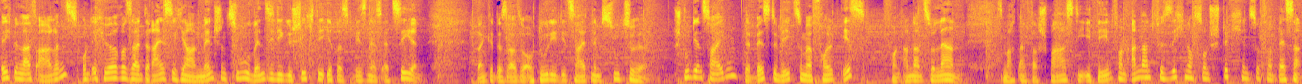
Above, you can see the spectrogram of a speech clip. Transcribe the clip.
Ich bin Live Ahrens und ich höre seit 30 Jahren Menschen zu, wenn sie die Geschichte ihres Business erzählen. Danke, dass also auch du dir die Zeit nimmst zuzuhören. Studien zeigen, der beste Weg zum Erfolg ist, von anderen zu lernen. Es macht einfach Spaß, die Ideen von anderen für sich noch so ein Stückchen zu verbessern.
